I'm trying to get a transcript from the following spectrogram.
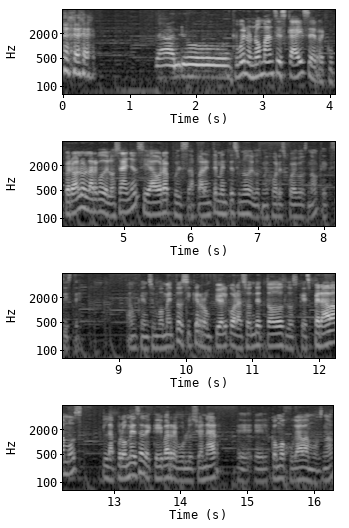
Ya, Andrew. Que bueno, No Man's Sky se recuperó a lo largo de los años y ahora pues aparentemente es uno de los mejores juegos, ¿no? Que existe. Aunque en su momento sí que rompió el corazón de todos los que esperábamos la promesa de que iba a revolucionar eh, el cómo jugábamos, ¿no?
